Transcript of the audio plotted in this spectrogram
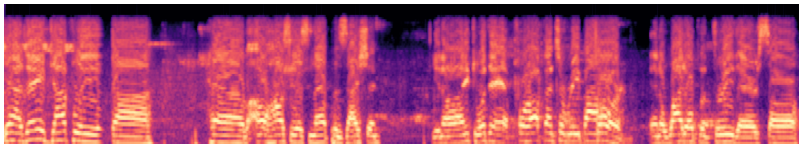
Yeah, they definitely uh, have out-hustled us in that possession. You know, I think what they have four offensive rebounds, four, and a wide open three there. So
